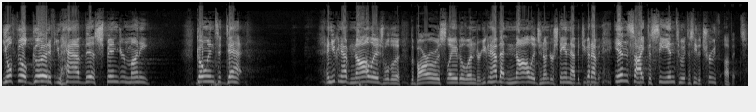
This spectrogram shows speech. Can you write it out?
You'll feel good if you have this. Spend your money. Go into debt. And you can have knowledge, well, the, the borrower is slave to the lender. You can have that knowledge and understand that, but you got to have insight to see into it, to see the truth of it.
